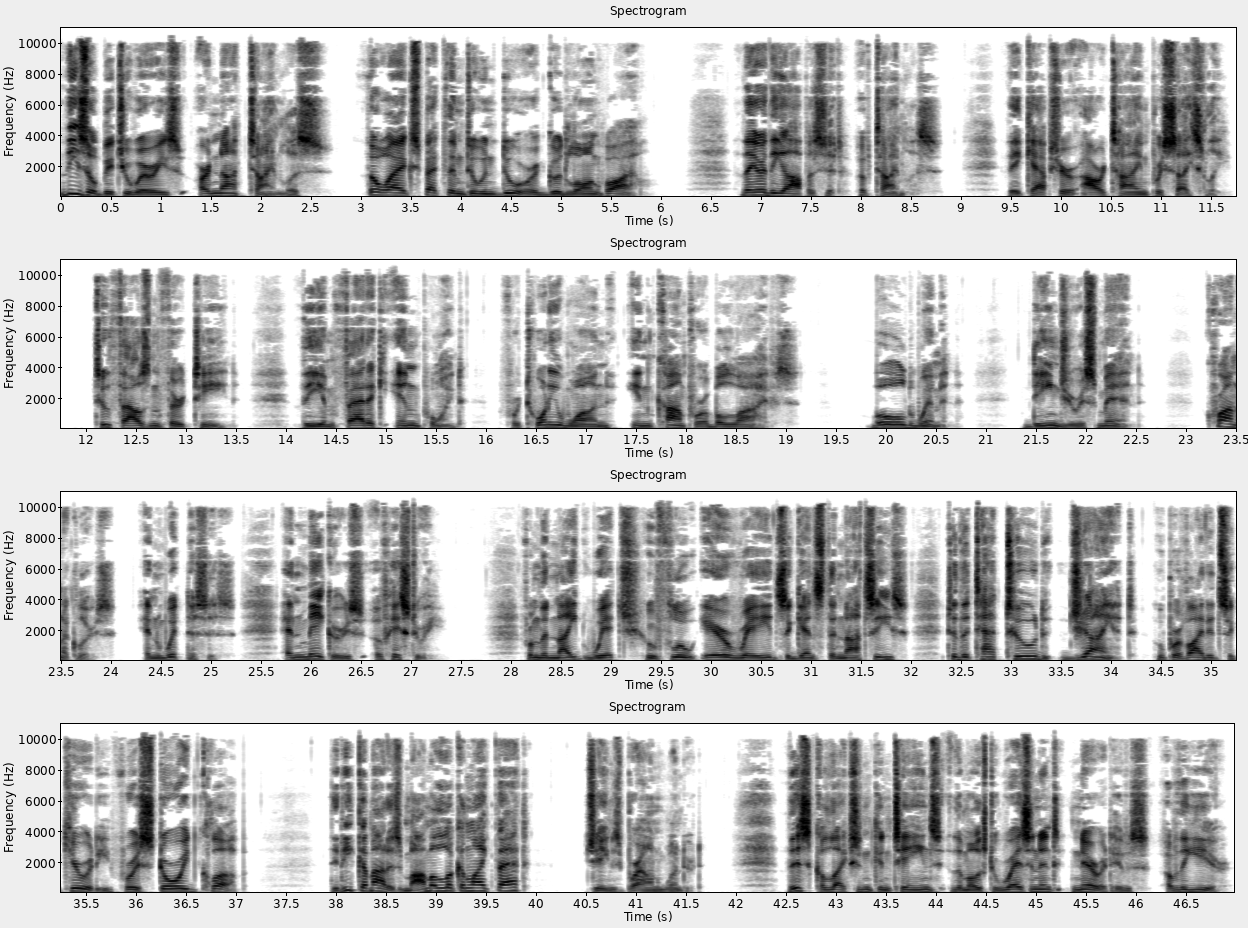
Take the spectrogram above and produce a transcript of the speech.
These obituaries are not timeless, though I expect them to endure a good long while. They are the opposite of timeless. They capture our time precisely. 2013, the emphatic endpoint for 21 incomparable lives. Bold women, dangerous men, chroniclers and witnesses, and makers of history from the night witch who flew air raids against the Nazis to the tattooed giant who provided security for a storied club. Did he come out his mama looking like that? James Brown wondered. This collection contains the most resonant narratives of the year.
